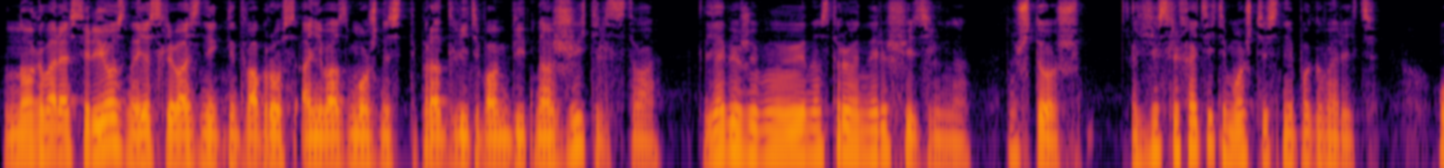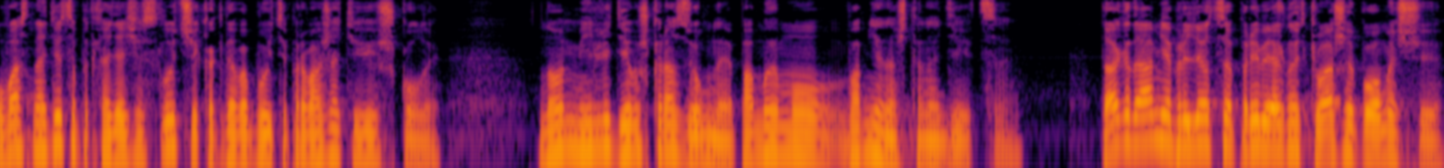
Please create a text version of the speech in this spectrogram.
Но говоря серьезно, если возникнет вопрос о невозможности продлить вам вид на жительство, я вижу, вы настроены решительно. Ну что ж, если хотите, можете с ней поговорить. У вас найдется подходящий случай, когда вы будете провожать ее из школы. Но Милли девушка разумная, по-моему, вам не на что надеяться. Тогда мне придется прибегнуть к вашей помощи.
